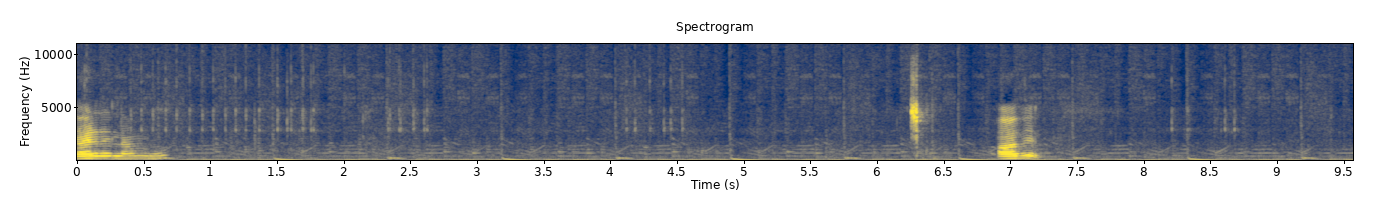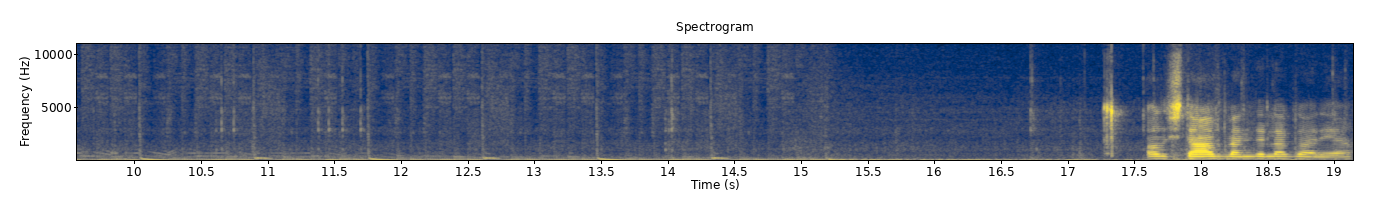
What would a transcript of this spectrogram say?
Nerede lan bu? Abi Al işte abi bende lag var ya.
